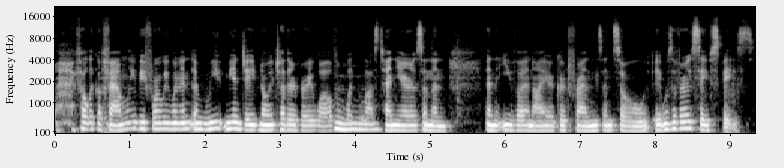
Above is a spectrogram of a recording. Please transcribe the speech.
I felt like a family before we went in. And we, me and Jade know each other very well for mm-hmm. like the last 10 years. And then, and the Eva and I are good friends. And so it was a very safe space.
